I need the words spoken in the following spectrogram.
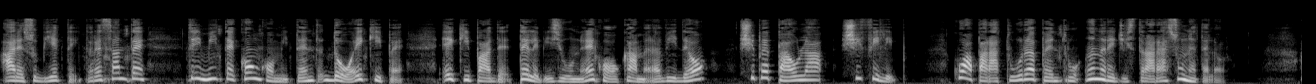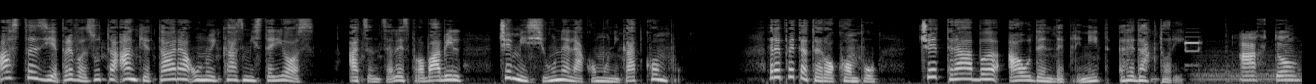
are subiecte interesante, trimite concomitent două echipe, echipa de televiziune cu o cameră video și pe Paula și Filip, cu aparatură pentru înregistrarea sunetelor. Astăzi e prevăzută anchetarea unui caz misterios. Ați înțeles probabil ce misiune le-a comunicat Compu. Repetă, te rog, Compu, ce treabă au de îndeplinit redactorii? Achtung,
